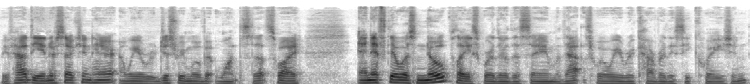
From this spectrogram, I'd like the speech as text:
we've had the intersection here and we just remove it once. So that's why, and if there was no place where they're the same, that's where we recover this equation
